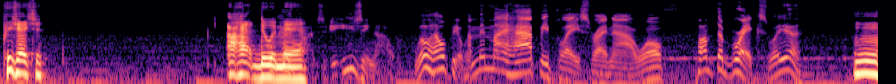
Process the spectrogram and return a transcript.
Appreciate you. I had to do it, man. Guys, e- easy now. We'll help you. I'm in my happy place right now, Wolf. Pump the brakes, will you? Hmm.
